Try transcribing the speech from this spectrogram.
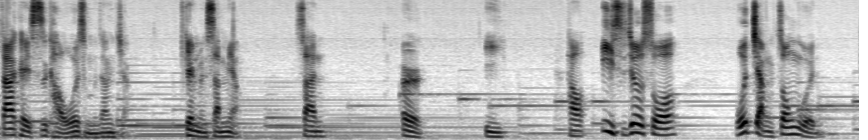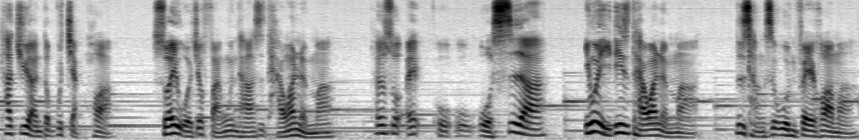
大家可以思考我为什么这样讲，给你们三秒，三、二、一，好，意思就是说我讲中文。他居然都不讲话，所以我就反问他是台湾人吗？他就说：“哎、我我我是啊，因为一定是台湾人嘛。日常是问废话吗？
